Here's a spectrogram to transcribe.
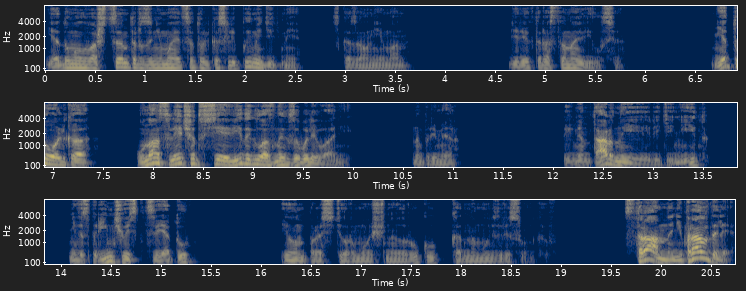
«Я думал, ваш центр занимается только слепыми детьми», — сказал Нейман. Директор остановился. «Не только. У нас лечат все виды глазных заболеваний. Например, пигментарный ретинит, невосприимчивость к цвету». И он простер мощную руку к одному из рисунков. «Странно, не правда ли?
